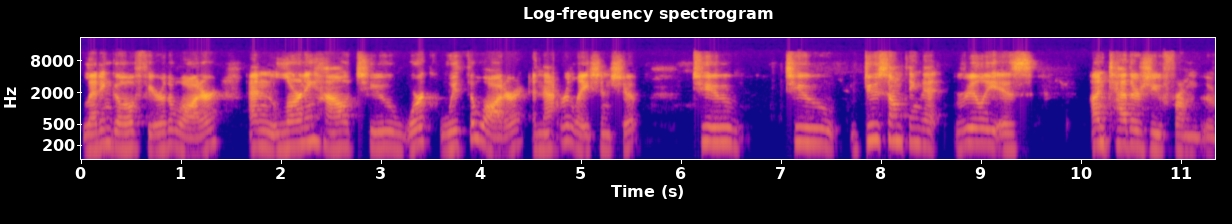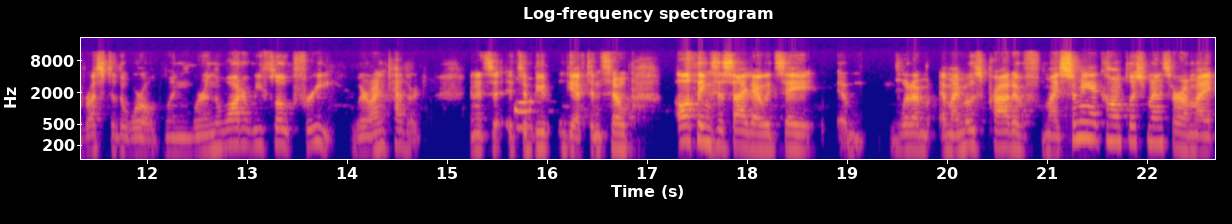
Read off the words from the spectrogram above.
letting go of fear of the water and learning how to work with the water and that relationship to, to do something that really is untethers you from the rest of the world. When we're in the water, we float free. We're untethered and it's a, it's a beautiful gift. And so, all things aside, I would say, um, what I'm, am I most proud of my swimming accomplishments, or am I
